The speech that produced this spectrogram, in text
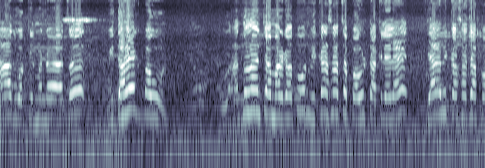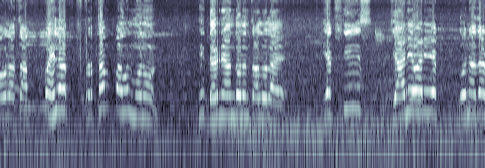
आज वकील मंडळाचं विधायक पाऊल आंदोलनाच्या मार्गातून विकासाचं पाऊल टाकलेलं आहे. त्या विकासाच्या पाऊलाचा पहिलं प्रथम पाऊल म्हणून हे धरणे आंदोलन चालवलं आहे. एकतीस जानेवारी एक दोन हजार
